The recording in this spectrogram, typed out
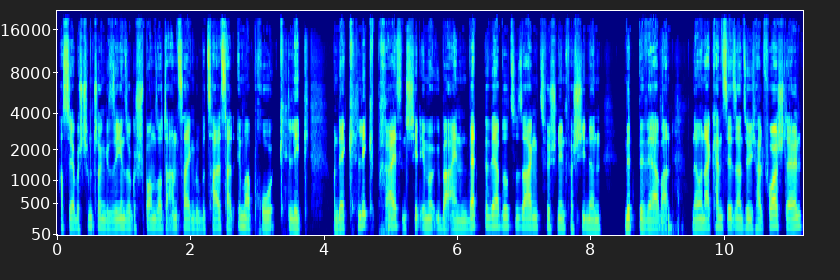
hast du ja bestimmt schon gesehen, so gesponserte Anzeigen, du bezahlst halt immer pro Klick. Und der Klickpreis entsteht immer über einen Wettbewerb sozusagen zwischen den verschiedenen Mitbewerbern. Ne? Und da kannst du dir jetzt natürlich halt vorstellen,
